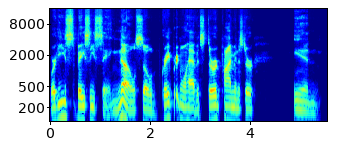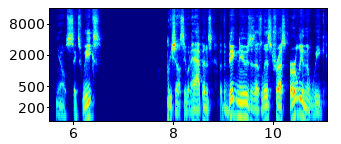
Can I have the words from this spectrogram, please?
where he's basically saying no. So Great Britain will have its third prime minister in you know six weeks. We shall see what happens. But the big news is that Liz Truss early in the week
